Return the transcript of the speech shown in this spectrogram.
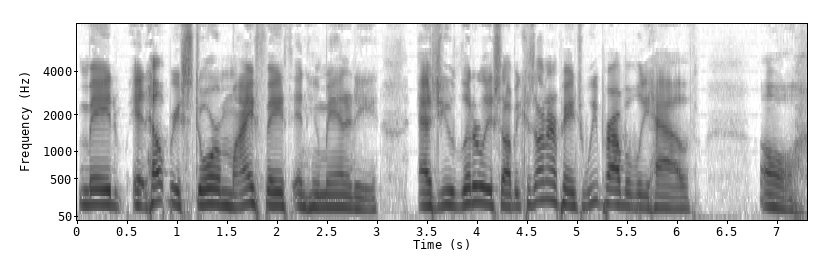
made it helped restore my faith in humanity as you literally saw because on our page we probably have oh,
